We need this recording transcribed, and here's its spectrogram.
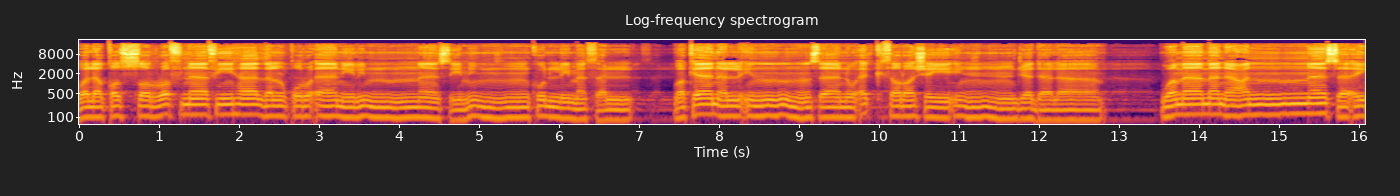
ولقد صرفنا في هذا القرآن للناس من كل مثل وكان الإنسان أكثر شيء جدلا. وما منع الناس أن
